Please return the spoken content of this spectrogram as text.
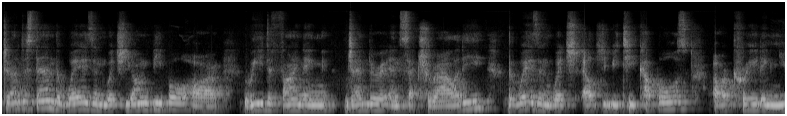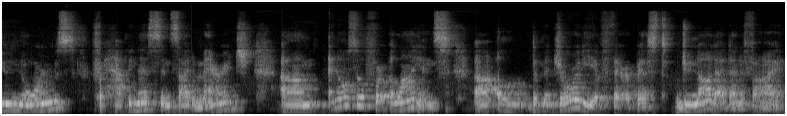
to understand the ways in which young people are redefining gender and sexuality, the ways in which LGBT couples are creating new norms for happiness inside a marriage, um, and also for alliance. Uh, the majority of therapists do not identify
